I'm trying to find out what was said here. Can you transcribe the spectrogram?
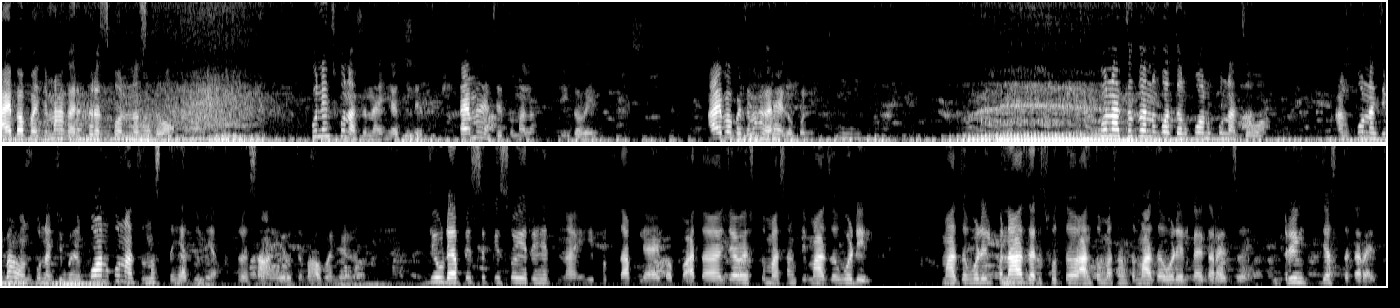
आई बापाच्या माघारी खरंच कोण नसतो हो. कुणीच कुणाचं नाही ह्या दुनियेत. काय म्हणायचंय तुम्हाला एका बहीण आई बापाच्या माघार आहे का कोणी? कुणाचं गणगोतन कोण कुणाचं आणि कुणाची भावन कुणाची बहीण? कोण कोणाचं नसतं ह्या दुनियात? खरं सांगायला होतं भाऊ बहिणींना. जेवढे आपले सखी सोयरे आहेत ना ही फक्त आपले आई बाप्पा आता ज्यावेळेस तुम्हाला सांगते माझं वडील. माझं वडील पण आजारीच होतं आणि तुम्हाला सांगतं माझं वडील काय करायचं? ड्रिंक जास्त करायचं.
